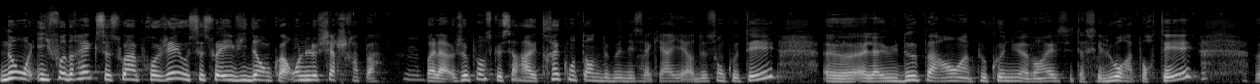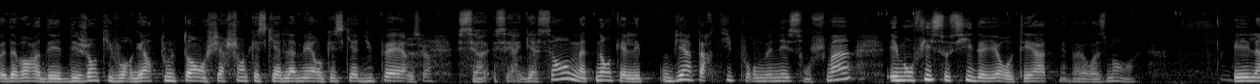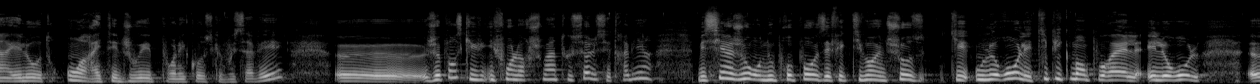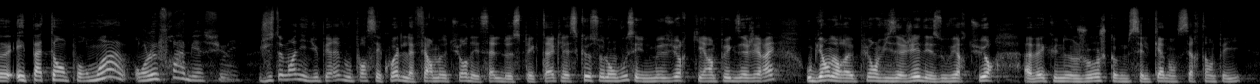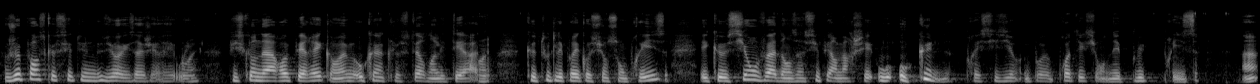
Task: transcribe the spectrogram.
non, il faudrait que ce soit un projet où ce soit évident, quoi. On ne le cherchera pas. Hmm. Voilà, je pense que Sarah est très contente de mener sa carrière de son côté. elle a eu deux parents un peu connus avant elle, c'est assez lourd à porter. Euh, d'avoir des, gens qui vous regardent tout le temps en cherchant qu'est-ce qu'il y a de la mère ou qu'est-ce qu'il y a du père. C'est agaçant. Maintenant qu'elle est bien partie pour mener son chemin, et mon fils aussi d'ailleurs au théâtre, mais malheureusement, et l'un et l'autre ont arrêté de jouer pour les causes que vous savez. Euh, je pense qu'ils font leur chemin tout seuls, c'est très bien. Mais si un jour on nous propose effectivement une chose qui est, où le rôle est typiquement pour elle et le rôle euh, épatant pour moi, on le fera bien sûr. Justement, Annie Dupéret, vous pensez quoi de la fermeture des salles de spectacle? Est-ce que selon vous, c'est une mesure qui est un peu exagérée? Ou bien on aurait pu envisager des ouvertures avec une jauge, comme c'est le cas dans certains pays? Je pense que c'est une mesure exagérée, oui. Puisqu'on a repéré quand même aucun cluster dans les théâtres, que toutes les précautions sont prises, et que si on va dans un supermarché où aucune précision, protection n'est plus prise, hein,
